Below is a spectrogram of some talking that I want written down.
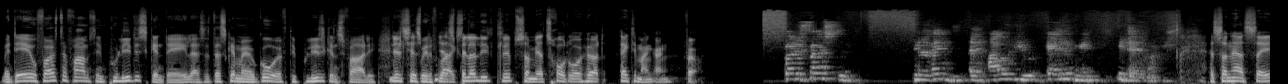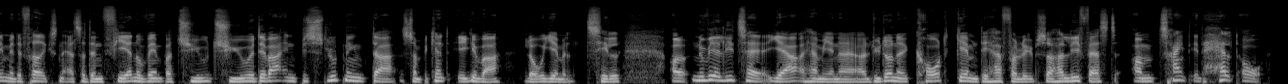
men det er jo først og fremmest en politisk skandale. Altså, der skal man jo gå efter det politisk ansvarlige. Niels, jeg, jeg spiller lige et klip, som jeg tror, du har hørt rigtig mange gange før. For det første, nødvendigt at aflive alle mænd i Danmark. Sådan her sagde Mette Frederiksen altså den 4. november 2020. Det var en beslutning, der som bekendt ikke var lovhjemmel til. Og nu vil jeg lige tage jer og Hermione og lytterne kort gennem det her forløb, så hold lige fast. Omtrent et halvt år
